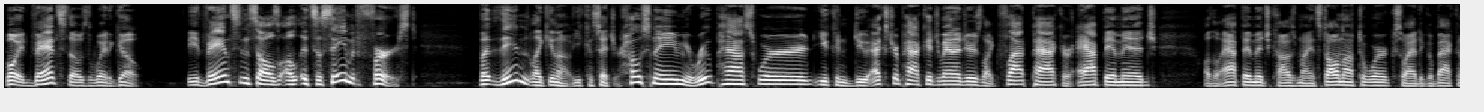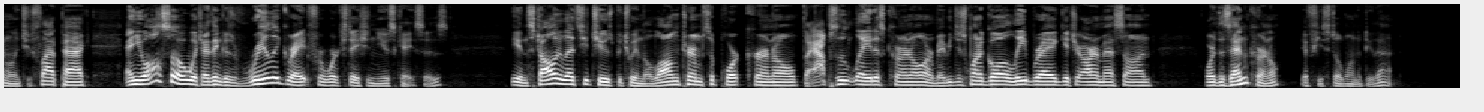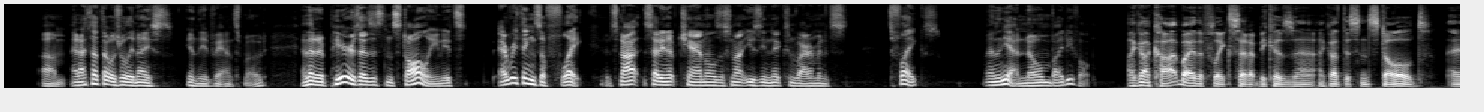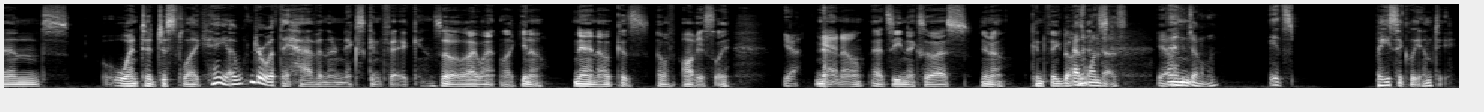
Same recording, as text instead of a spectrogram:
Boy, advanced though is the way to go. The advanced installs, all- it's the same at first, but then, like, you know, you can set your host name, your root password. You can do extra package managers like Flatpak or App Image. Although App Image caused my install not to work, so I had to go back and only choose Flatpak. And you also, which I think is really great for workstation use cases, the installer lets you choose between the long term support kernel, the absolute latest kernel, or maybe just want to go all Libre, get your RMS on, or the Zen kernel if you still want to do that. Um, and I thought that was really nice in the advanced mode. And then it appears as it's installing, it's everything's a flake. It's not setting up channels. It's not using Nix environment. It's it's flakes. And yeah, GNOME by default. I got caught by the Flake setup because uh, I got this installed and went to just like, hey, I wonder what they have in their Nix config. So I went like, you know, Nano because obviously, Yeah. Nano at ZNixOS, you know, config. As one does. Yeah, And- gentlemen. It's basically empty.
